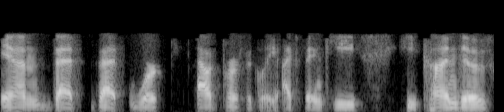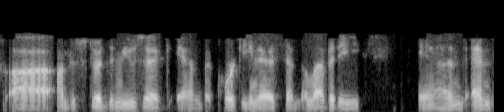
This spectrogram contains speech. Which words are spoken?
and that that worked out perfectly. I think he he kind of uh, understood the music and the quirkiness and the levity, and and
